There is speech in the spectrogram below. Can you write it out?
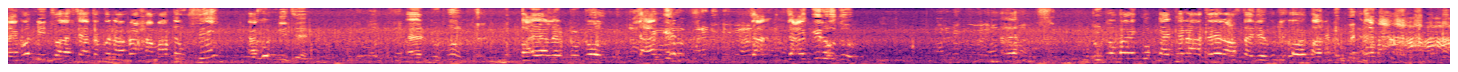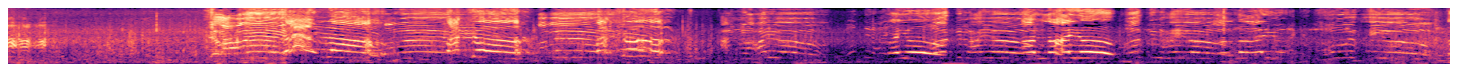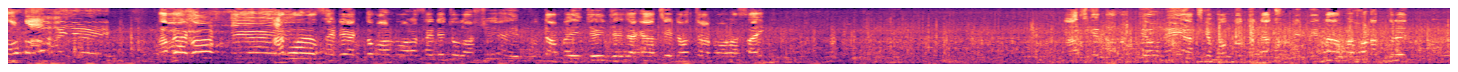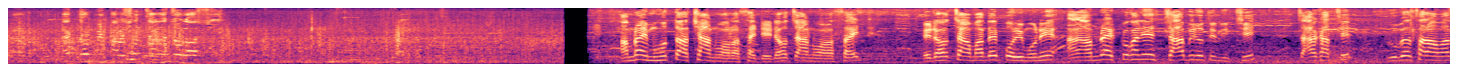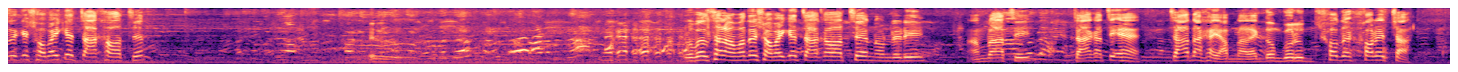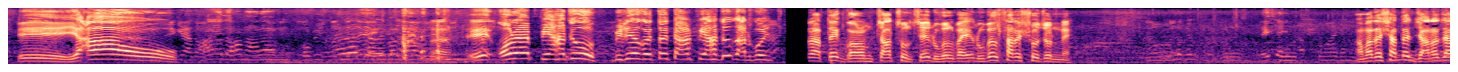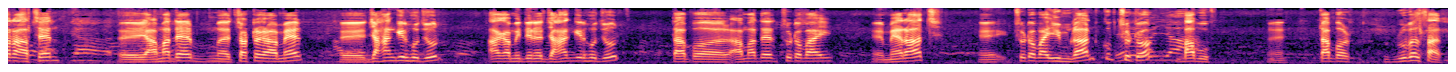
এখন নিচে আছে এতক্ষণ আমরা হামাতে উঠছি এখন নিচে। টুটুল ভাইয়ালে টুটুল জাহাঙ্গীর জাহাঙ্গীর হুজুর। টুটুল ভাই খুব টেনশনে আছে, রাস্তায় যেগুলো পানি আমরা এখন আনোয়ারা সাইডে একদম আনোয়ারা সাইডে চলে আসছি। এই মুহূর্তে আমরা যে জায়গায় আছি, এটা হচ্ছে আনোয়ারা সাইড আজকে আমার কেউ নেই, আজকে বন্ধ দিন না ছুটির দিন না আমরা হঠাৎ করে একদম প্রিপারেশন ছাড়া চলে আসি। আমরা এই মুহূর্তে আছি আনোয়ারা সাইড এটা হচ্ছে আনোয়ারা সাইড এটা হচ্ছে আমাদের পরিমণি। আর আমরা একটুখানি চা বিরতি দিচ্ছি চা খাচ্ছি। রুবেল স্যার আমাদেরকে সবাইকে চা খাওয়াচ্ছেন রুবেল স্যার আমাদের সবাইকে চা খাওয়াচ্ছেন অলরেডি আমরা আছি, চা খাচ্ছি হ্যাঁ। চা দেখাই আপনার, একদম গরু সদে- সরের চা। এই করতে তার রাতে গরম চা চলছে, রুবেল ভাই, রুবেল স্যারের সৌজন্যে। আমাদের সাথে যারা যারা আছেন আমাদের চট্টগ্রামের জাহাঙ্গীর হুজুর, আগামী দিনে জাহাঙ্গীর হুজুর, তারপর আমাদের ছোট ভাই মেরাজ ছোট ভাই ইমরান, খুব ছোট, বাবু। তারপর রুবেল স্যার।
